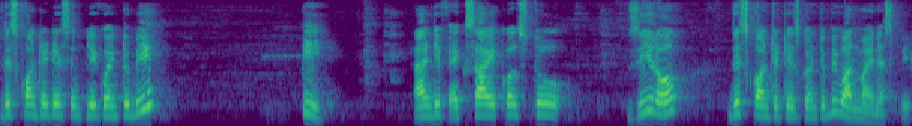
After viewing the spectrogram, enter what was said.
this quantity is simply going to be p and if xi equals to 0, this quantity is going to be 1 minus p.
